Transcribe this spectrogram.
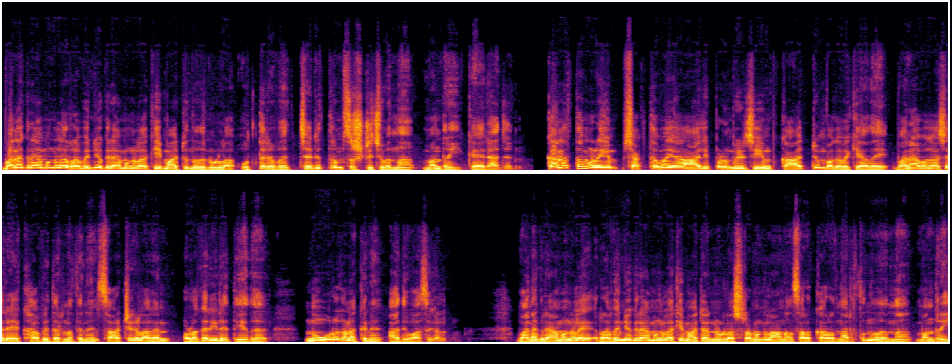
വനഗ്രാമങ്ങളെ റവന്യൂ ഗ്രാമങ്ങളാക്കി മാറ്റുന്നതിനുള്ള ഉത്തരവ് ചരിത്രം സൃഷ്ടിച്ചുവെന്ന് മന്ത്രി കെ രാജൻ. കനത്ത മഴയും ശക്തമായ ആലിപ്പഴം വീഴ്ചയും കാറ്റും വകവയ്ക്കാതെ വനാവകാശ രേഖാ വിതരണത്തിന് സാക്ഷികളാകാൻ ഒളകരയിലെത്തിയത് നൂറുകണക്കിന് ആദിവാസികൾ. വനഗ്രാമങ്ങളെ റവന്യൂ ഗ്രാമങ്ങളാക്കി മാറ്റാനുള്ള ശ്രമങ്ങളാണ് സർക്കാർ നടത്തുന്നതെന്ന് മന്ത്രി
